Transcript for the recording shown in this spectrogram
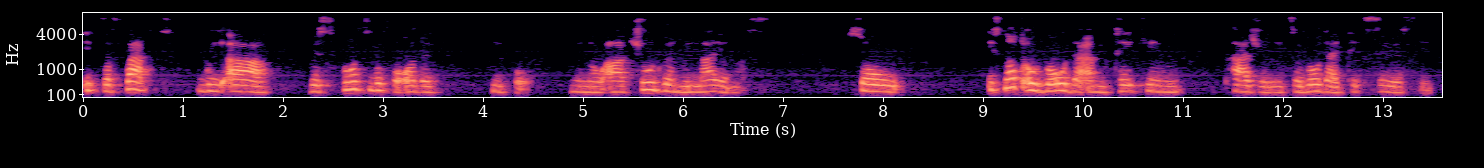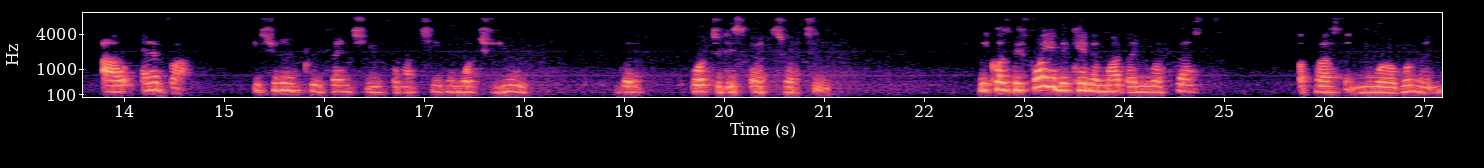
it's a fact we are responsible for other people. You know, our children rely on us. So it's not a role that I'm taking casually, it's a role that I take seriously. However, it shouldn't prevent you from achieving what you were brought to this earth to achieve. Because before you became a mother, you were first a person, you were a woman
